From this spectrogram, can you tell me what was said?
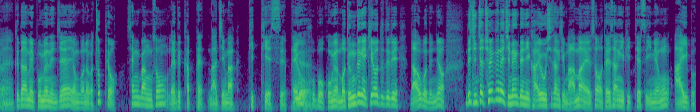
네. 그 다음에 보면 이제 연관어가 투표, 생방송, 레드카펫, 마지막, BTS, 배우, 예. 후보, 공연 뭐 등등의 키워드들이 나오거든요. 근데 진짜 최근에 진행된 이 가요 시상식 마마에서 대상이 BTS 임영웅 아이브.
